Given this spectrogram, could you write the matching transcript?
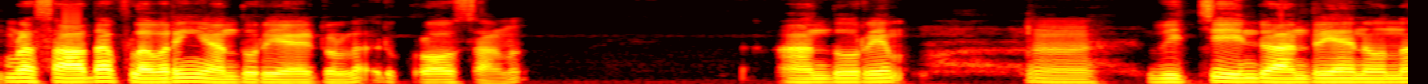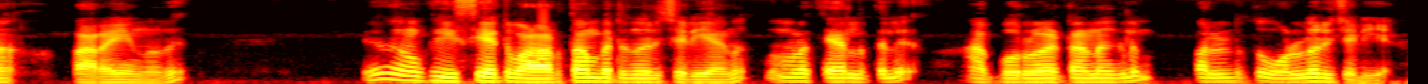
നമ്മുടെ സാധാ ഫ്ലവറിങ് ആന്തൂര്യമായിട്ടുള്ള ഒരു ക്രോസ് ആണ് ആന്തൂര്യം വിച്ച് ഇന്റു ആൻഡ്രിയാനോ എന്ന പറയുന്നത്. ഇത് നമുക്ക് ഈസി ആയിട്ട് വളർത്താൻ പറ്റുന്ന ഒരു ചെടിയാണ്. നമ്മുടെ കേരളത്തിൽ അപൂർവമായിട്ടാണെങ്കിലും പലയിടത്തും ഉള്ളൊരു ചെടിയാണ്.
